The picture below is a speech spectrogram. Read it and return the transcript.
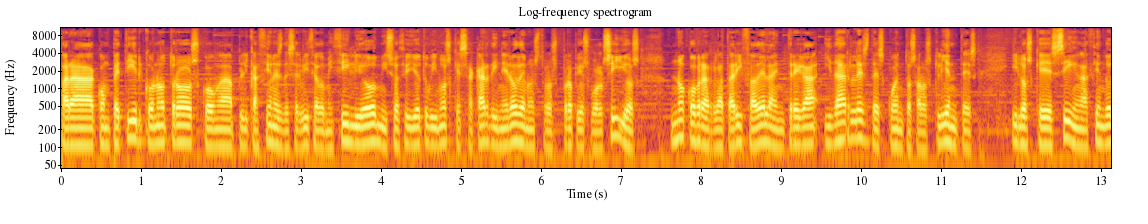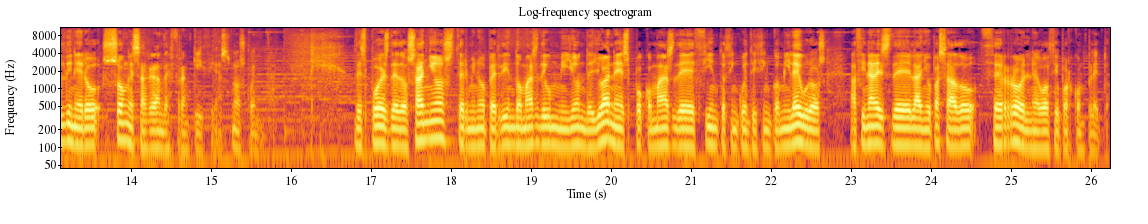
Para competir con otros con aplicaciones de servicio a domicilio, mi socio y yo tuvimos que sacar dinero de nuestros propios bolsillos, no cobrar la tarifa de la entrega y darles descuentos a los clientes. Y los que siguen haciendo el dinero son esas grandes franquicias, nos cuenta. Después de dos años terminó perdiendo más de un millón de yuanes, poco más de 155.000 euros. A finales del año pasado cerró el negocio por completo.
